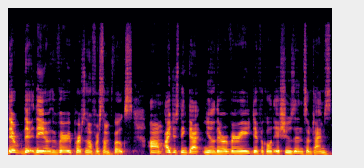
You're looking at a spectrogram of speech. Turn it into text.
they're, they're they are very personal for some folks. Um, I just think that you know there are very difficult issues, and sometimes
